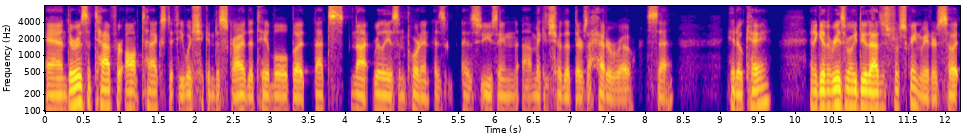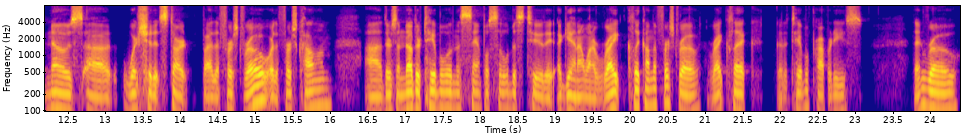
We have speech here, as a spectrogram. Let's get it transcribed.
And there is a tab for alt text if you wish you can describe the table, but that's not really as important as, as using uh, making sure that there's a header row set. Hit OK. And again, the reason we do that is for screen readers, so it knows uh, where should it start, by the first row or the first column. Uh, there's another table in the sample syllabus too. That, again, I want to right click on the first row, right click, go to table properties, then row,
